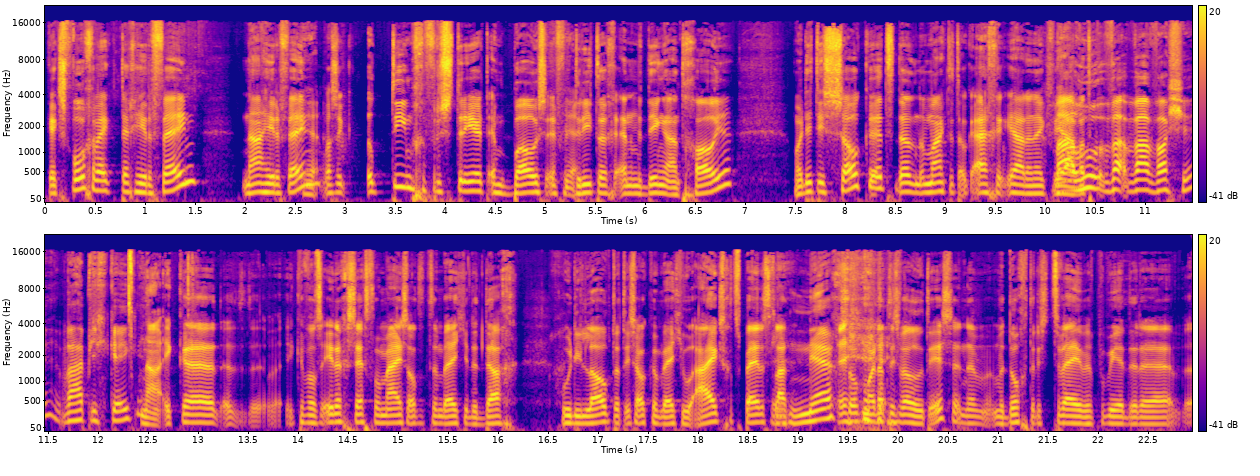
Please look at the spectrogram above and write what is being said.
Kijk, vorige week tegen Heerenveen, na Heerenveen, Ja. was ik ultiem gefrustreerd en boos en verdrietig en met dingen aan het gooien. Maar dit is zo kut, dan, dan maakt het ook eigenlijk, ja, dan denk ik van, Maar ja, wat hoe, waar, waar was je? Waar heb je gekeken? nou, ik, eh, ik heb wel eens eerder gezegd, voor mij is altijd een beetje de dag hoe die loopt. Dat is ook een beetje hoe Ajax gaat spelen. Het slaat nergens op, maar dat is wel hoe het is. En eh, mijn dochter is twee. We proberen er eh,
